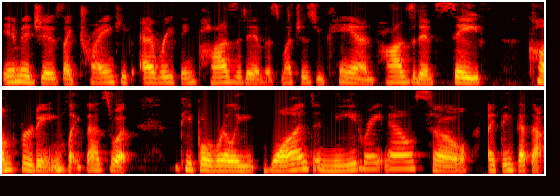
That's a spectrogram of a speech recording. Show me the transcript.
images like try and keep everything positive as much as you can. Positive safe comforting like that's what people really want and need right now. So i think that, that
